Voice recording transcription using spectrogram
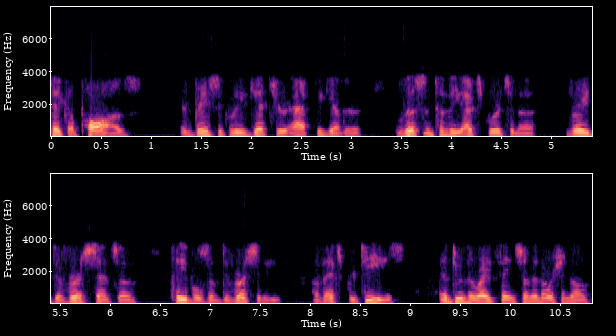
take a pause and basically get your act together, listen to the experts in a very diverse sense of tables of diversity of expertise and do the right thing. So the notion of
